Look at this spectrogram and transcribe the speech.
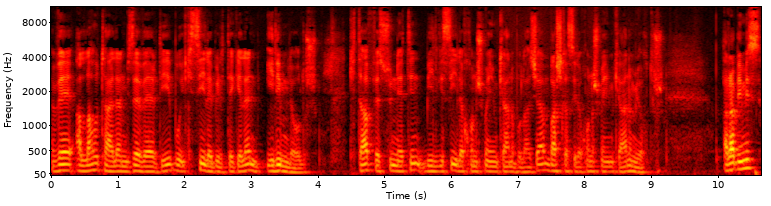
ve Allahu Teala'nın bize verdiği bu ikisiyle birlikte gelen ilimle olur. Kitap ve sünnetin bilgisiyle konuşma imkanı bulacağım. Başkasıyla konuşma imkanım yoktur. Rabbimiz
